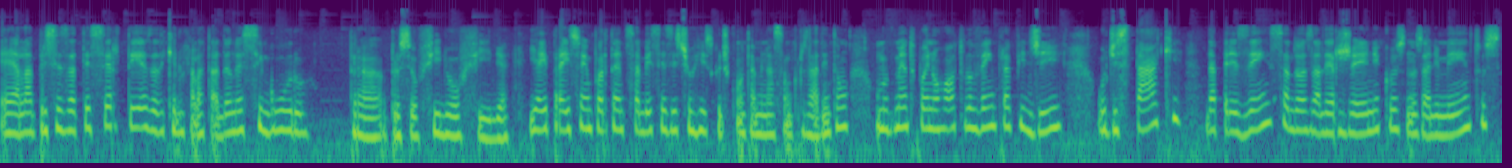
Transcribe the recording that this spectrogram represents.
ela precisa ter certeza daquilo que ela está dando é seguro para o seu filho ou filha. E aí, para isso, é importante saber se existe o risco de contaminação cruzada. Então, o movimento Põe no Rótulo vem para pedir o destaque da presença dos alergênicos nos alimentos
